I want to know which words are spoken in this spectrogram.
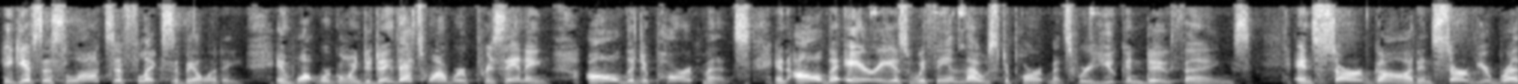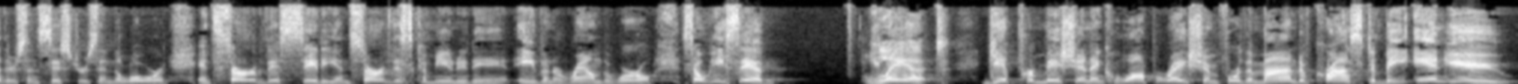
He gives us lots of flexibility in what we're going to do. That's why we're presenting all the departments and all the areas within those departments where you can do things and serve God and serve your brothers and sisters in the Lord and serve this city and serve this community and even around the world. So he said, let give permission and cooperation for the mind of Christ to be in you.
